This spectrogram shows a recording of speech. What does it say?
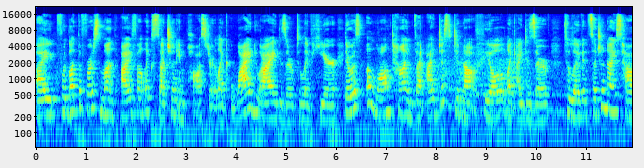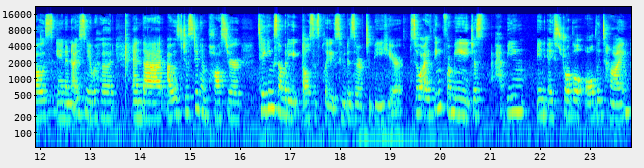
I for like the first month I felt like such an imposter. Like why do I deserve to live here? There was a long time that I just did not feel like I deserved to live in such a nice house in a nice neighborhood and that I was just an imposter taking somebody else's place who deserved to be here. So I think for me just being in a struggle all the time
